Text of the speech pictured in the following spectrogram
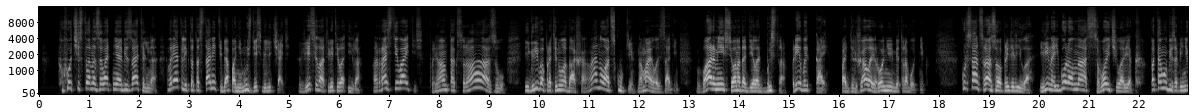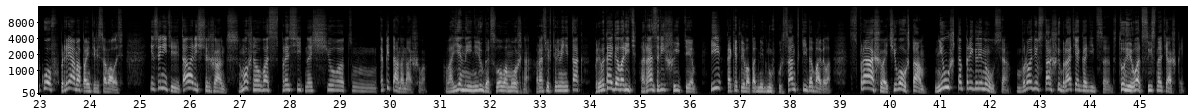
«Отчество называть не обязательно. Вряд ли кто-то станет тебя по нему здесь величать», — весело ответила Ира. Раздевайтесь. Прям так сразу. Игриво протянула Даша. А ну от скуки, намаялась за день. В армии все надо делать быстро. Привыкай. Поддержала иронию медработник. Курсант сразу определила. Ирина Егоровна свой человек. Потому без обиняков прямо поинтересовалась. «Извините, товарищ сержант, можно у вас спросить насчет капитана нашего?» Военные не любят слово «можно». Разве в тюрьме не так? Привыкай говорить «разрешите». И, кокетливо подмигнув курсантке, добавила. «Спрашивай, чего уж там? Неужто приглянулся? Вроде в старший братья годится, то его отцы с натяжкой».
